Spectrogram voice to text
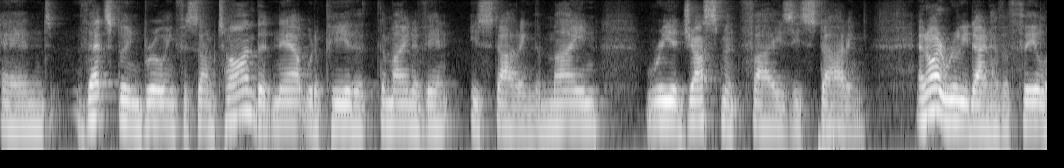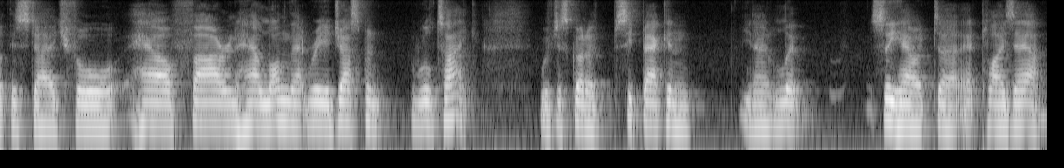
And that's been brewing for some time, but now it would appear that the main event is starting. The main readjustment phase is starting. And I really don't have a feel at this stage for how far and how long that readjustment will take. We've just got to sit back and, you know, let see how it, uh, it plays out.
